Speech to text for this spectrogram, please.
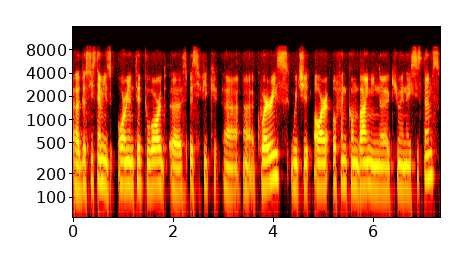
uh, the system is oriented toward uh, specific uh, uh, queries, which are often combined in uh, Q&A systems.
